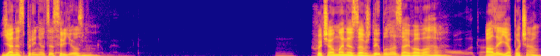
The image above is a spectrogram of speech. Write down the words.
Я не сприйняв це серйозно. Хоча в мене завжди була зайва вага. Але я почав.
